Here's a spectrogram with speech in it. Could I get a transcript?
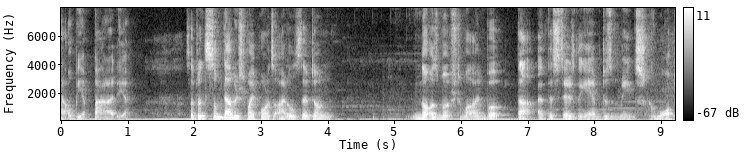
That would be a bad idea. So I've done some damage to my opponent's idols. They've done not as much to mine, but that at this stage of the game doesn't mean squat.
